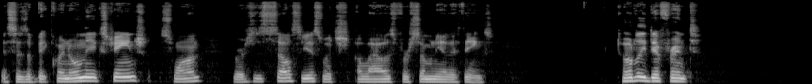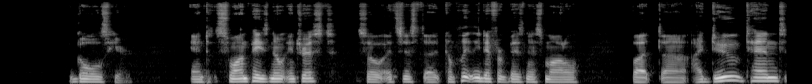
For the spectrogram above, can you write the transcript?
This is a Bitcoin only exchange, Swan, versus Celsius, which allows for so many other things. Totally different goals here. And Swan pays no interest, so it's just a completely different business model. But uh, I do tend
